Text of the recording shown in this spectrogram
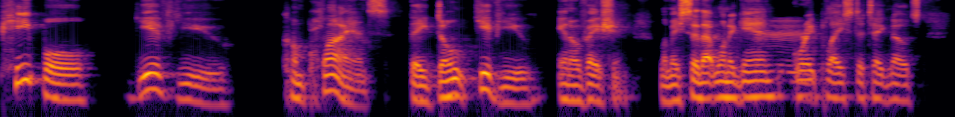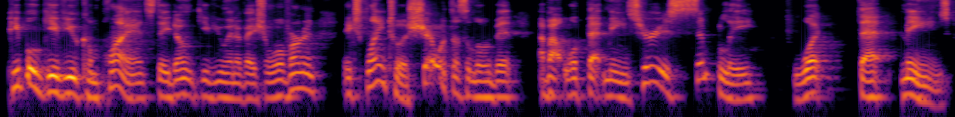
people give you compliance, they don't give you innovation. Let me say that one again. Mm. Great place to take notes. People give you compliance, they don't give you innovation. Well, Vernon, explain to us, share with us a little bit about what that means. Here is simply what that means.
